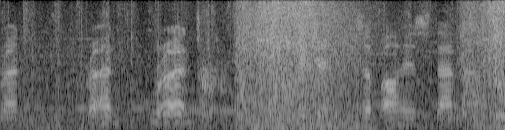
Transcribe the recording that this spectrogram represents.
Run, run, run. Make sure to use up all his stamina.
